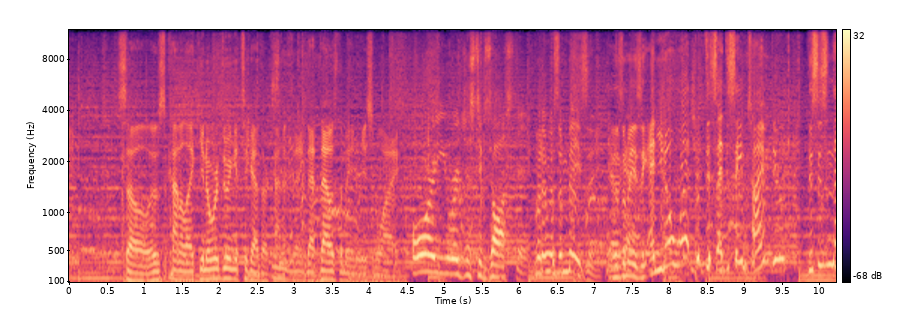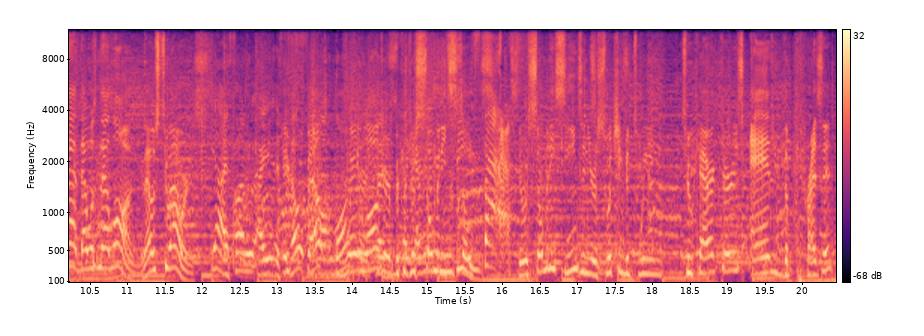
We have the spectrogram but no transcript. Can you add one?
So it was kind of like you know we're doing it together kind of thing. That that was the main reason why. Or you were just exhausted? But it was amazing. It was Okay. amazing. And you know what? But this at the same time, dude, this isn't that that wasn't that long. That was two hours. Yeah, I thought it, I, it, It felt, a lot longer way longer because, like, there's so many everything scenes. So fast. There were so many scenes, and you're switching between two characters and the present.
